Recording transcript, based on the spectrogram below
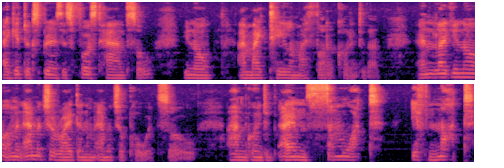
I get to experience this firsthand, so you know I might tailor my thought according to that. And like you know, I'm an amateur writer and I'm an amateur poet, so I'm going to I am somewhat, if not,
